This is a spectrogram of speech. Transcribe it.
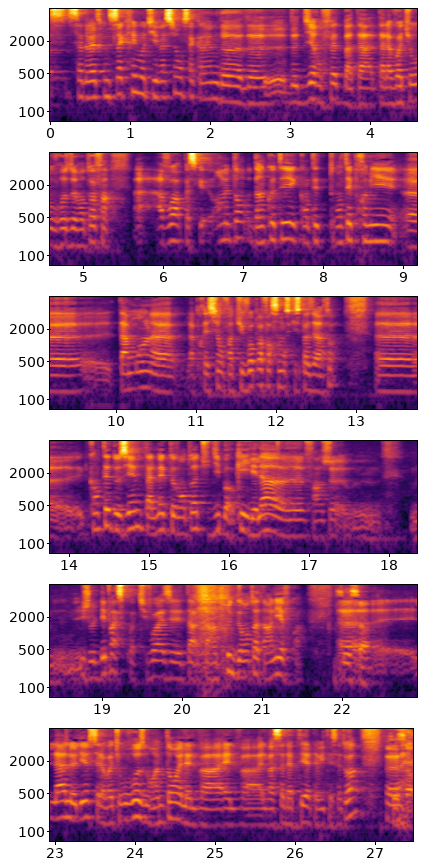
ça doit être une sacrée motivation ça quand même de de, de dire en fait bah t'as as la voiture ouvreuse devant toi, enfin à, voir parce que en même temps d'un côté quand t'es quand t'es premier euh, t'as moins la, la pression, enfin tu vois pas forcément ce qui se derrière toi. Euh, quand t'es deuxième, t'as le mec devant toi, tu dis bah ok il est là, euh, enfin je je le dépasse quoi tu vois t'as as un truc devant toi t'as un lièvre quoi. Ça. Euh, là le lièvre c'est la voiture ouvreuse mais en même temps elle elle va elle va elle va s'adapter à ta vitesse à toi. C'est ça.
